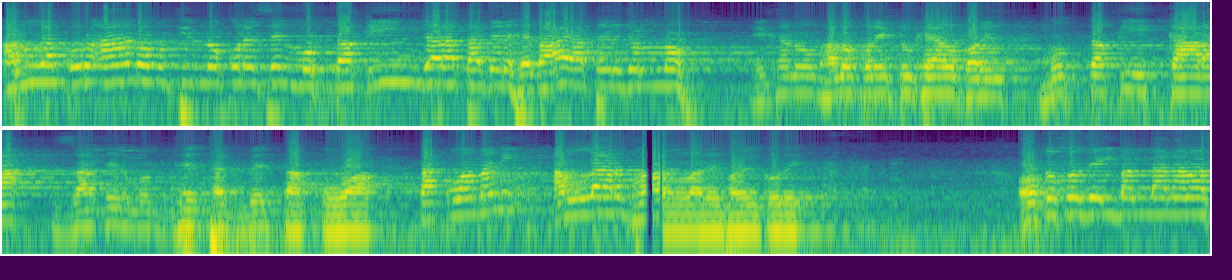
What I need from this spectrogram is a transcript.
আল্লাহ কোরআন অবতীর্ণ করেছেন, মুত্তাকিন যারা তাদের হেদায়াতের জন্য। এখানেও ভালো করে একটু খেয়াল করেন, মুত্তাকি কারা? যাদের মধ্যে থাকবে তাকওয়া। তাকওয়া মানে আল্লাহর ভয়। আল্লাহরে ভয় করে। অথচ যেই বান্দা নামাজ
